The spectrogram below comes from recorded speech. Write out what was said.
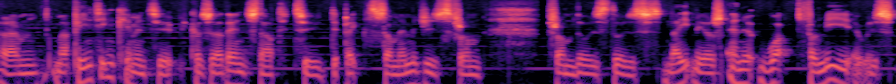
um, my painting came into it because I then started to depict some images from from those those nightmares, and it worked for me. It was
